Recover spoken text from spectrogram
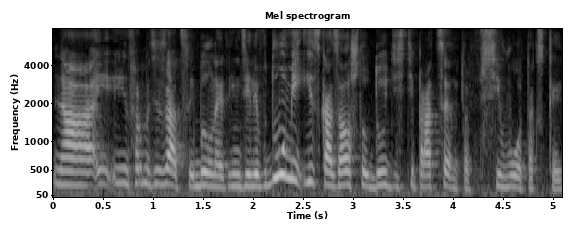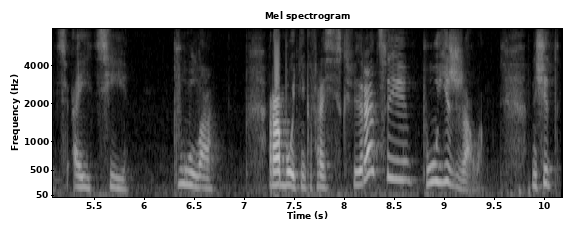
э, информатизации был на этой неделе в Думе и сказал, что до 10% всего, так сказать, IT-пула работников Российской Федерации поуезжало. Значит,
